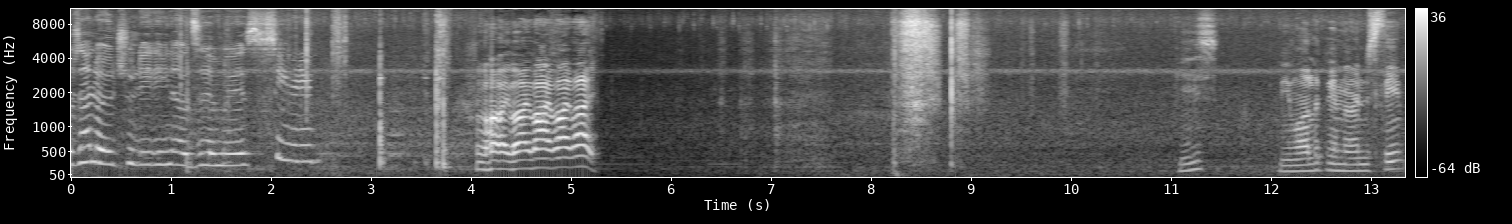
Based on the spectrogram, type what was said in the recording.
Özel ölçülerin adımız Sivrim. Vay vay vay vay vay. Biz mimarlık ve mühendisliğin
